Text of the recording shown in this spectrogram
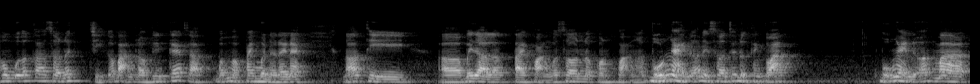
hôm bữa các sơn nó chỉ các bạn là liên kết là bấm vào payment ở đây này. Đó thì à, bây giờ là tài khoản của sơn là còn khoảng 4 ngày nữa thì sơn sẽ được thanh toán. 4 ngày nữa. Mà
